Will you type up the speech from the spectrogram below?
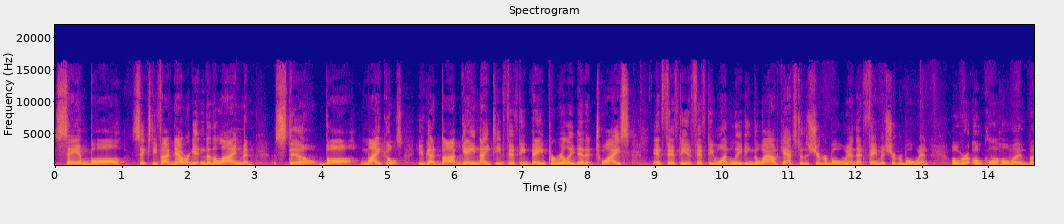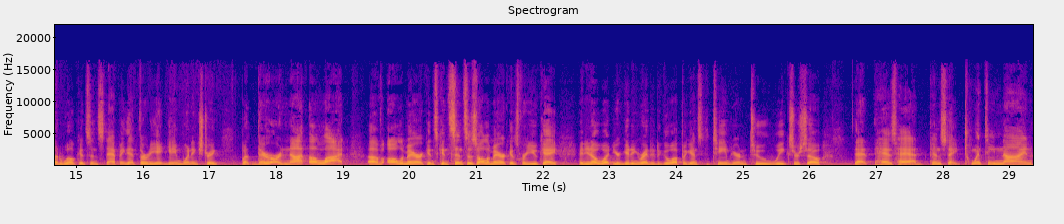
Sam Ball, 65. Now we're getting to the linemen. Still, Ball, Michaels. You've got Bob Gain, 1950. Babe Parilli did it twice in 50 and 51, leading the Wildcats to the Sugar Bowl win, that famous Sugar Bowl win over Oklahoma, and Bud Wilkinson snapping that 38 game winning streak. But there are not a lot of All Americans, consensus All Americans for UK. And you know what? You're getting ready to go up against a team here in two weeks or so that has had Penn State 29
